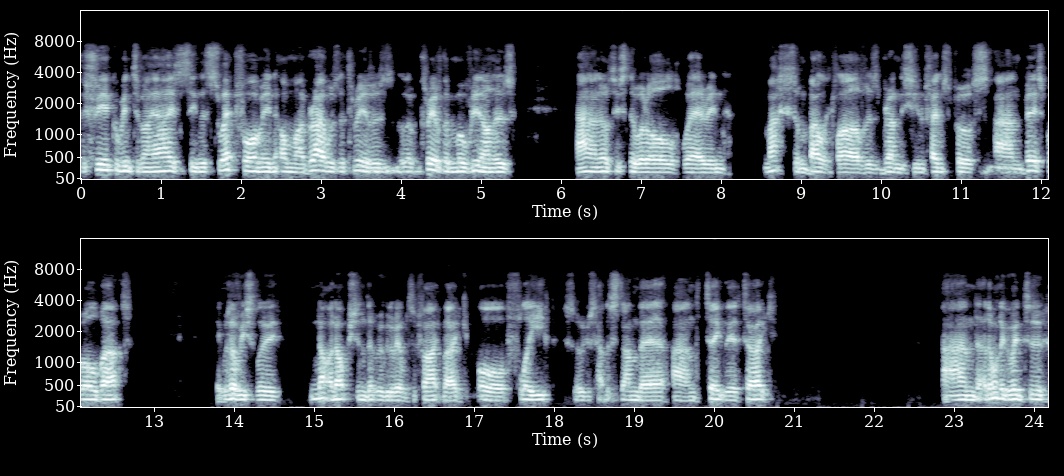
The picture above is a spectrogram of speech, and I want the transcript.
the fear come into my eyes, seen the sweat forming on my brow as the three of us, three of them moved in on us. And I noticed they were all wearing masks and balaclavas, brandishing fence posts and baseball bats. It was obviously not an option that we were going to be able to fight back or flee, so we just had to stand there and take the attack. And I don't want to go into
